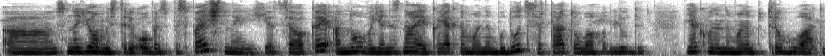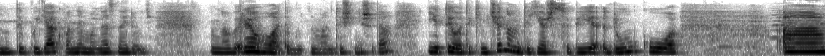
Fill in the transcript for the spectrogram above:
а, знайомий старий образ безпечний, це окей, а новий, я не знаю, як на мене будуть звертати увагу люди, як вони на мене будуть реагувати, ну, типу, як вони мене знайдуть. Ну, реагувати будуть на мене точніше, да? І ти от таким чином даєш собі думку. А,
